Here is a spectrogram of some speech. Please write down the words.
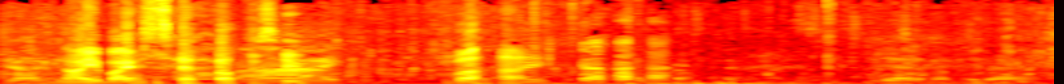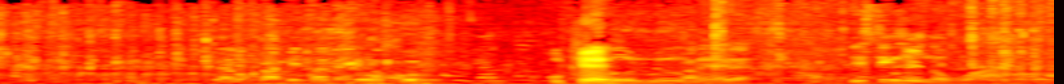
You're out here- Now you're by yourself. Bye. Bye. You had enough of that. Okay. Who knew, man? These things are in the wild.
